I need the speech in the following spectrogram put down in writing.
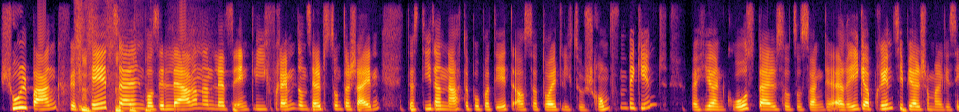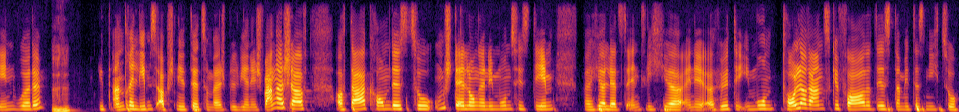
Schulbank für die T-Zellen, wo sie lernen, letztendlich fremd und selbst zu unterscheiden, dass die dann nach der Pubertät auch sehr deutlich zu schrumpfen beginnt, weil hier ein Großteil sozusagen der Erreger prinzipiell schon mal gesehen wurde. Mhm gibt andere Lebensabschnitte, zum Beispiel wie eine Schwangerschaft. Auch da kommt es zu Umstellungen im Immunsystem, weil hier letztendlich hier eine erhöhte Immuntoleranz gefordert ist, damit es nicht zu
